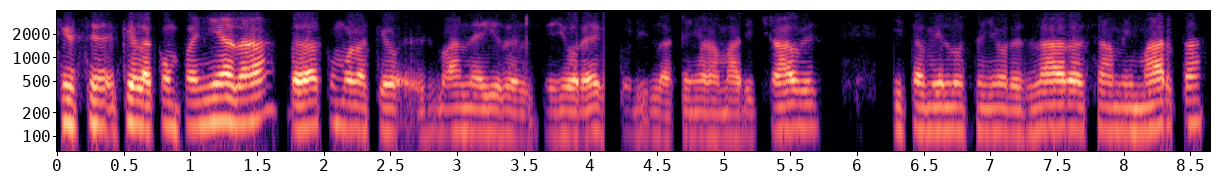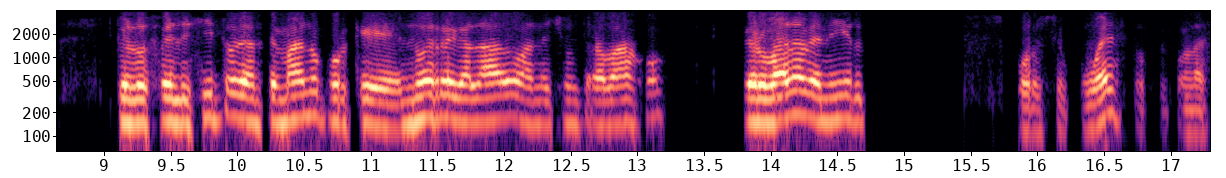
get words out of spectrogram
que, se, que la compañía da, ¿verdad? Como la que van a ir el señor Héctor y la señora Mari Chávez, y también los señores Lara, Sam y Marta, que los felicito de antemano porque no es regalado, han hecho un trabajo, pero van a venir, por supuesto, con las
